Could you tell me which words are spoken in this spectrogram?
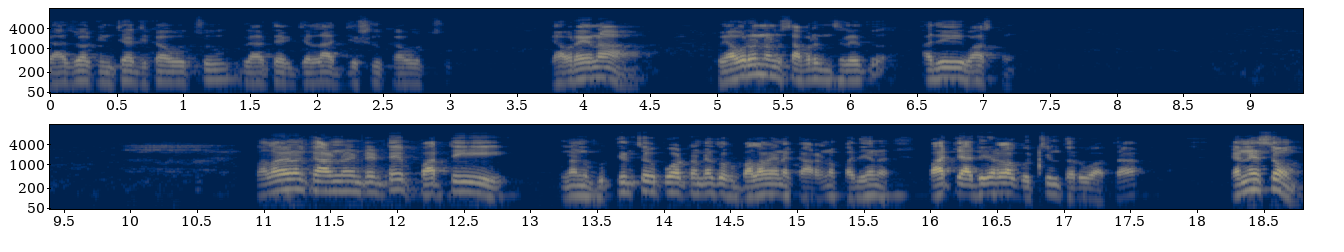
గాజువాక్ ఇన్ఛార్జ్ కావచ్చు లేకపోతే జిల్లా అధ్యక్షులు కావచ్చు. ఎవరైనా ఎవరూ నన్ను సంప్రదించలేదు అది వాస్తవం. బలమైన కారణం ఏంటంటే పార్టీ నన్ను గుర్తించకపోవటం అనేది ఒక బలమైన కారణం. పదిహేను పార్టీ అధికారంలోకి వచ్చిన తరువాత కనీసం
